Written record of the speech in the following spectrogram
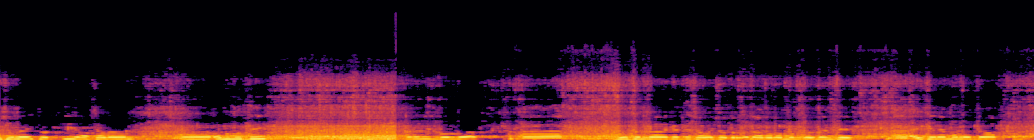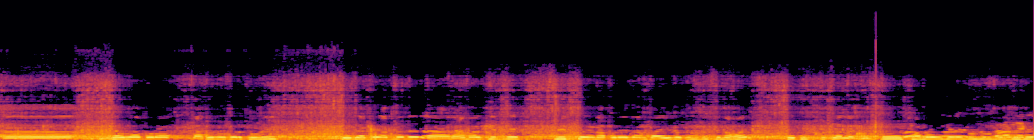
আসলে সত্যি অসাধারণ অনুভূতি। বলব গোসল করার ক্ষেত্রে সবাই সতর্কতা অবলম্বন করবেন যে এখানে মূলত শ্যাওলা পড়া পাথরের উপর খুবই। তো যাতে আপনাদের নামার ক্ষেত্রে স্লিপ করে না পড়ে যান বা এরকম কিছু না হয়। সবাই এখানে গোসল করতেছে।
